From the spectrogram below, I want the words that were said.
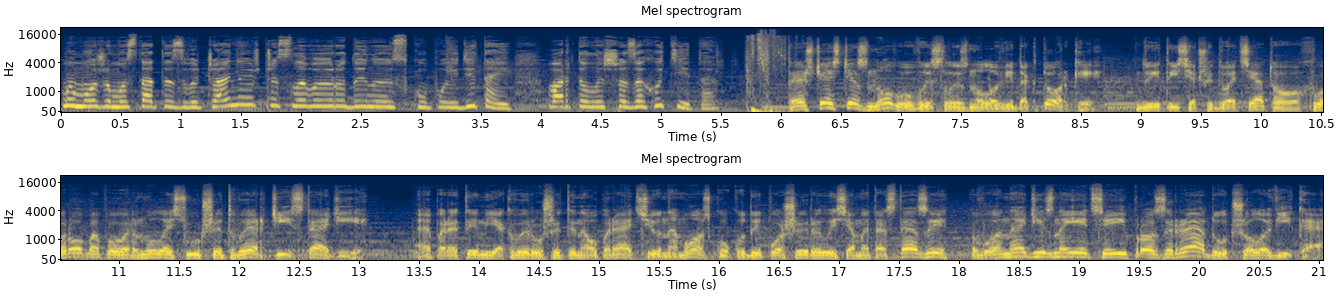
Ми можемо стати звичайною щасливою родиною з купою дітей. Варто лише захотіти. Та щастя знову вислизнуло від акторки. 2020-го хвороба повернулась у четвертій стадії. А перед тим як вирушити на операцію на мозку, куди поширилися метастази, вона дізнається і про зраду чоловіка.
